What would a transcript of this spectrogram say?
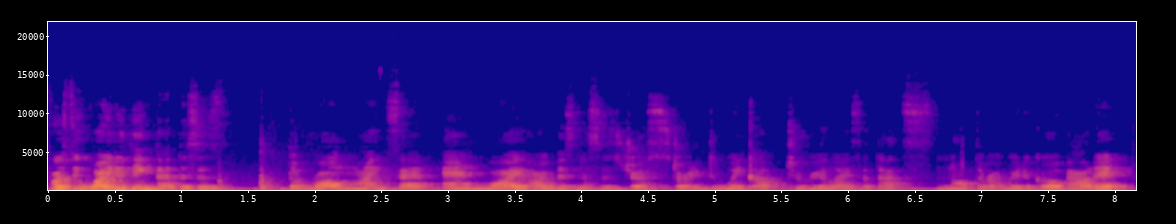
firstly why do you think that this is the wrong mindset and why are businesses just starting to wake up to realize that that's not the right way to go about it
